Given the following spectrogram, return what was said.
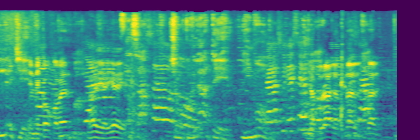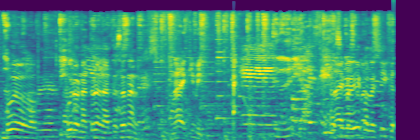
Leche, El de coco, a ver. Ay, ay, ay. chocolate, limón, Pero si deseas Natural, natural, natural. Puro, puro natural, artesanal. Nada de químico. eh. Así me dijo la chica.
